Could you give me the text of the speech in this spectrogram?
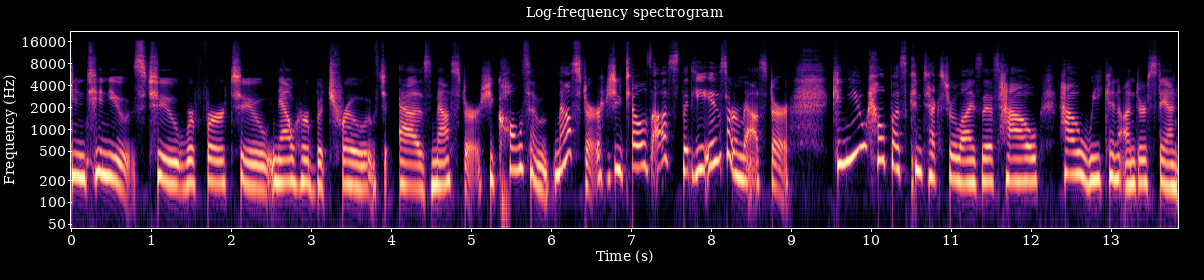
continues to refer to now her betrothed as master. She calls him master. She tells us that he is her master. Can you help us contextualize this how how we can understand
